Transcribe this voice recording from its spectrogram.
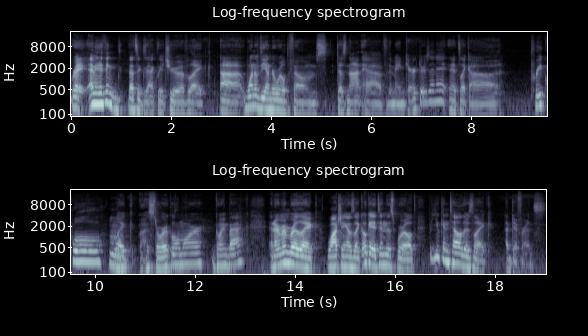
Right. I mean, I think that's exactly true of like uh, one of the underworld films does not have the main characters in it, and it's like a prequel, like historical more going back. And I remember like watching, I was like, okay, it's in this world, but you can tell there's like a difference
